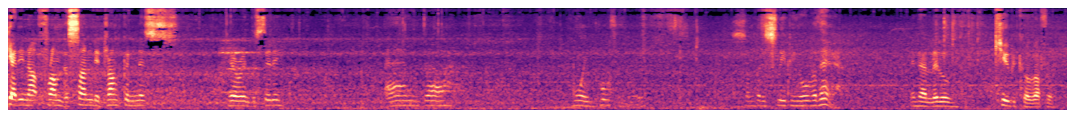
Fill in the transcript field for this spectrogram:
getting up from the Sunday drunkenness here in the city. And uh, more importantly, somebody sleeping over there in that little cubicle of a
